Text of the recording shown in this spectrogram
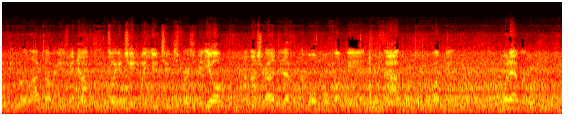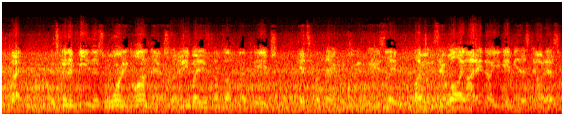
computer or a laptop I can use right now, so I can change my YouTube's first video. I'm not sure how to do that from the mobile fucking app fucking whatever. But it's going to be this warning on there so that anybody who comes onto my page gets it from there. Because you can easily, a lot of people can say, well, I didn't know you gave me this notice.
